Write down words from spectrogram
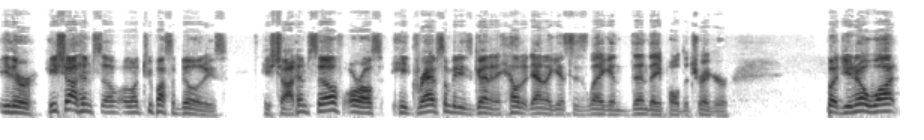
either he shot himself, or two possibilities: he shot himself, or else he grabbed somebody's gun and held it down against his leg, and then they pulled the trigger. But you know what?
